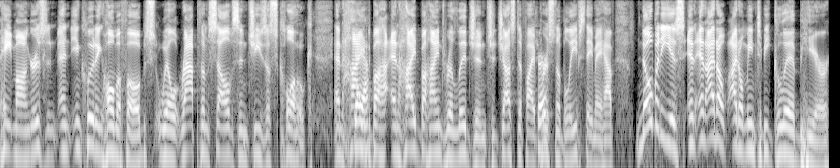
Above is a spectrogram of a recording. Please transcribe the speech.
hate mongers and, and including homophobes will wrap themselves in Jesus cloak and hide yeah. behi- and hide behind religion to justify Sure. personal beliefs they may have. Nobody is and, and I don't I don't mean to be glib here.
